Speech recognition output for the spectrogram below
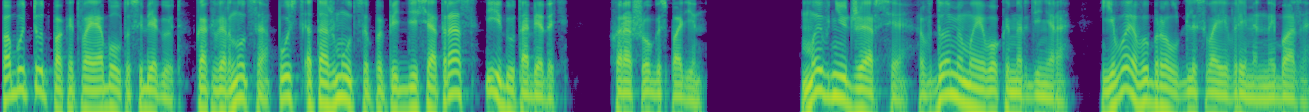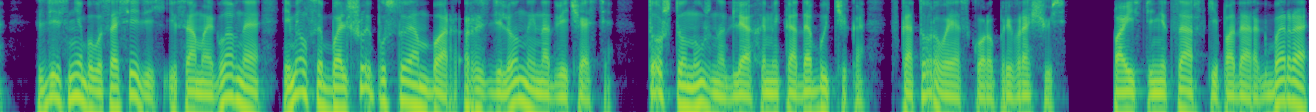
Побудь тут, пока твои оболтусы бегают. Как вернуться, пусть отожмутся по 50 раз и идут обедать». «Хорошо, господин». Мы в Нью-Джерси, в доме моего камердинера. Его я выбрал для своей временной базы. Здесь не было соседей, и самое главное, имелся большой пустой амбар, разделенный на две части. То, что нужно для хомяка-добытчика, в которого я скоро превращусь. Поистине царский подарок Берра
